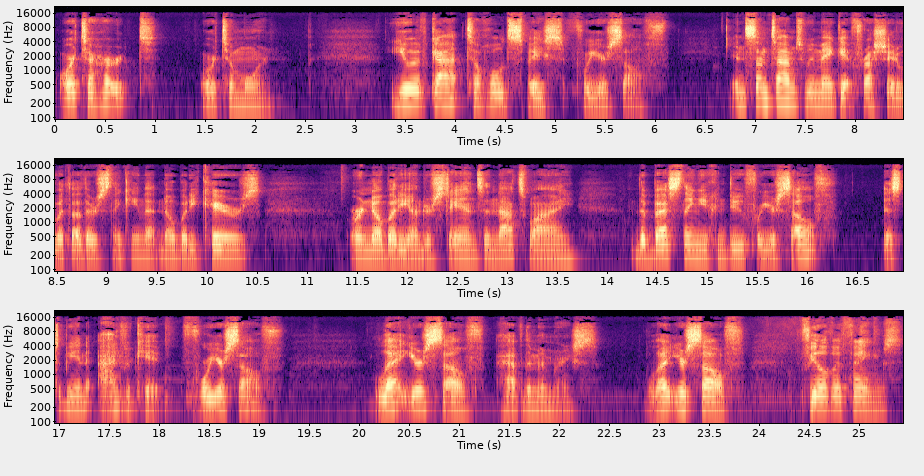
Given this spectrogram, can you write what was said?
or to hurt or to mourn. You have got to hold space for yourself. And sometimes we may get frustrated with others thinking that nobody cares or nobody understands. And that's why the best thing you can do for yourself is to be an advocate for yourself. Let yourself have the memories. Let yourself feel the things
